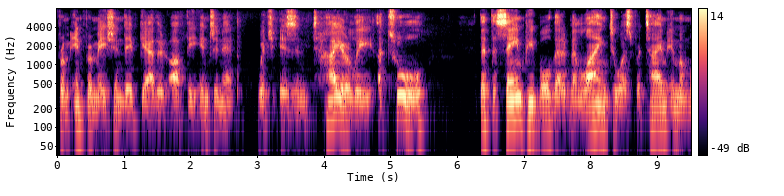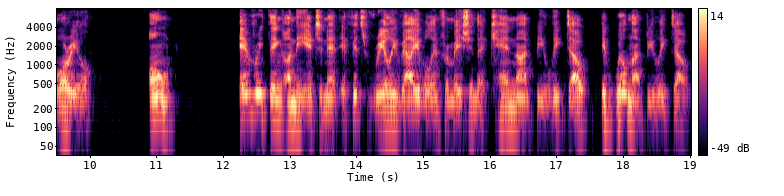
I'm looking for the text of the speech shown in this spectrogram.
from information they've gathered off the internet, which is entirely a tool that the same people that have been lying to us for time immemorial own. Everything on the internet, if it's really valuable information that cannot be leaked out, it will not be leaked out.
